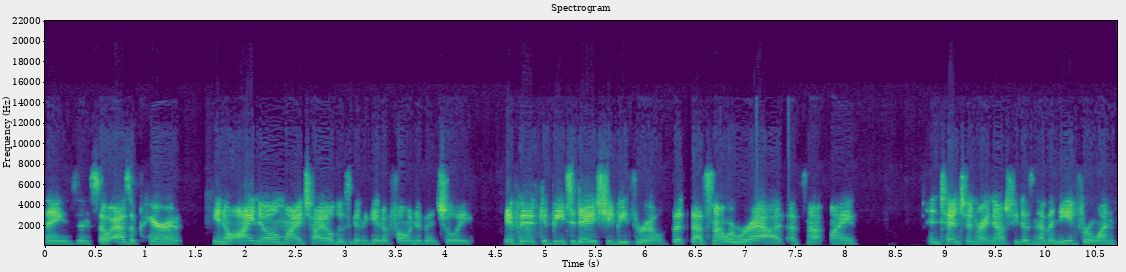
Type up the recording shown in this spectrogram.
things. And so as a parent, you know, I know my child is going to get a phone eventually. If it could be today, she'd be thrilled. But that's not where we're at. That's not my intention right now. She doesn't have a need for one.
